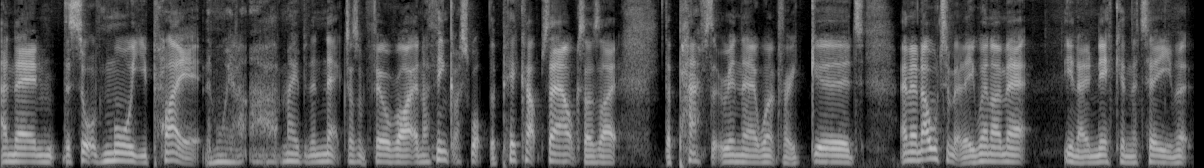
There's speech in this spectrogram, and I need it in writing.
And then the sort of more you play it, the more you're like, oh, maybe the neck doesn't feel right. And I think I swapped the pickups out because I was like, the PAFs that were in there weren't very good. And then ultimately, when I met, you know, Nik and the team at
